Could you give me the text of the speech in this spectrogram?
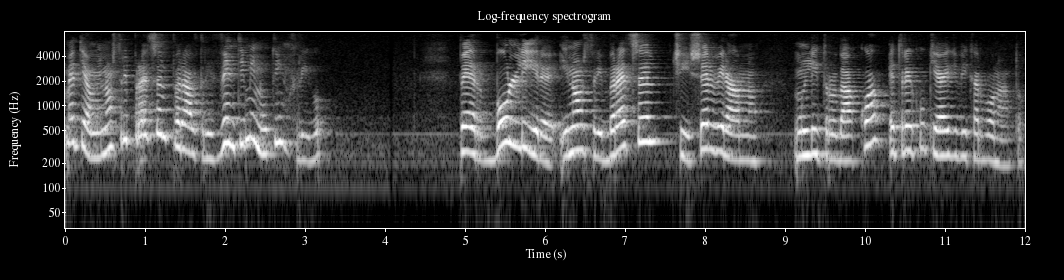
mettiamo i nostri pretzel per altri 20 minuti in frigo. Per bollire i nostri pretzel ci serviranno un litro d'acqua e 3 cucchiai di bicarbonato.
